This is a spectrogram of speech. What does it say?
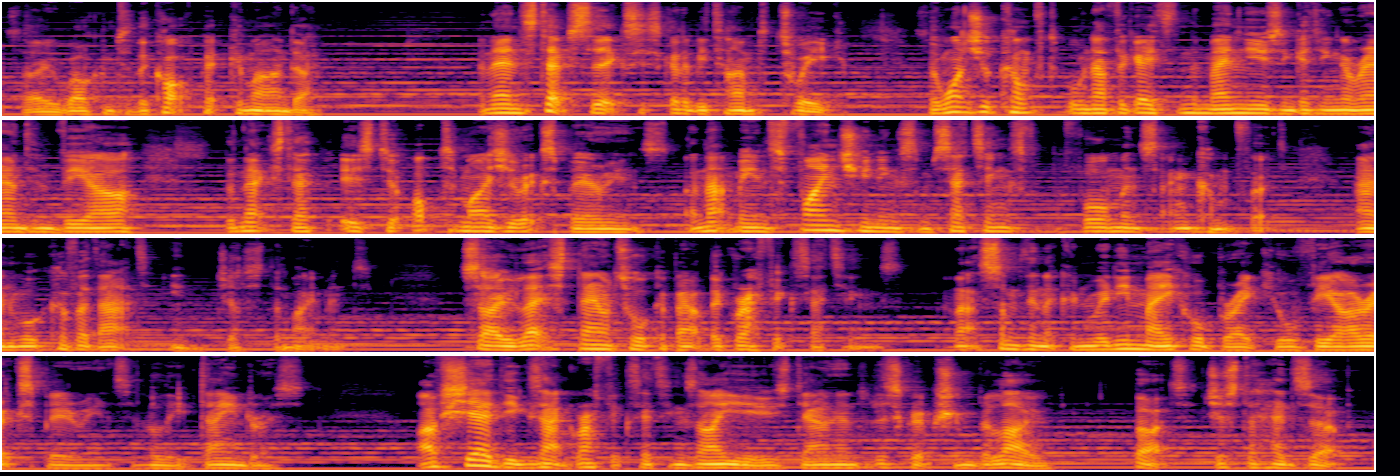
So welcome to the cockpit commander. And then step 6 it's going to be time to tweak. So once you're comfortable navigating the menus and getting around in VR, the next step is to optimize your experience, and that means fine tuning some settings for performance and comfort, and we'll cover that in just a moment. So let's now talk about the graphic settings, and that's something that can really make or break your VR experience in Elite Dangerous. I've shared the exact graphic settings I use down in the description below, but just a heads up,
